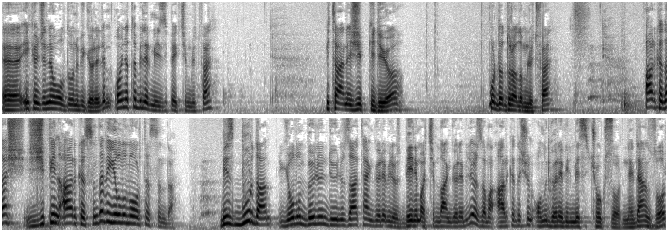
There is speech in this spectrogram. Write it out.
Ee, ilk önce ne olduğunu bir görelim. Oynatabilir miyiz İpekçim lütfen? Bir tane jip gidiyor. Burada duralım lütfen. Arkadaş jipin arkasında ve yolun ortasında. Biz buradan yolun bölündüğünü zaten görebiliyoruz. Benim açımdan görebiliyoruz ama arkadaşın onu görebilmesi çok zor. Neden zor?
